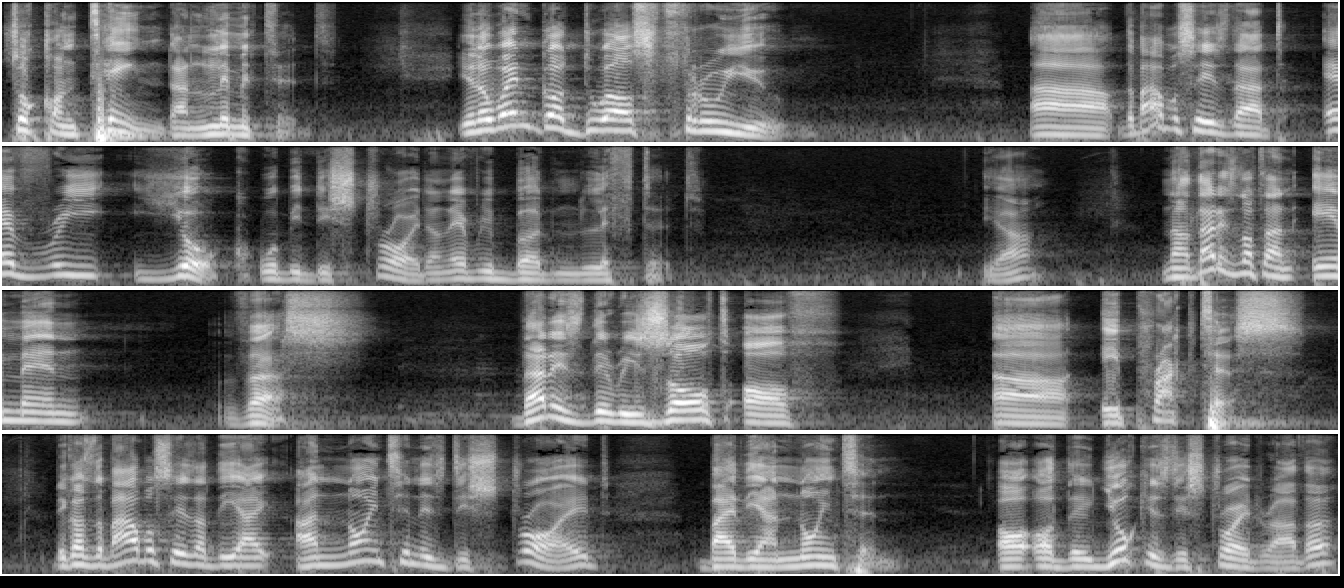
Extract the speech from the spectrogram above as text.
So contained and limited. You know, when God dwells through you, uh, the Bible says that every yoke will be destroyed and every burden lifted. Yeah? Now, that is not an amen verse. That is the result of uh, a practice. Because the Bible says that the anointing is destroyed by the anointing, or, or the yoke is destroyed rather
